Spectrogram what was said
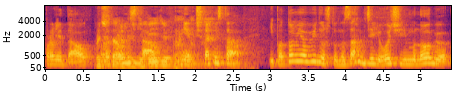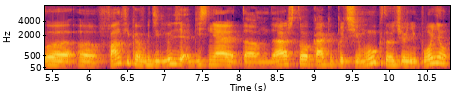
пролетал, про- Прочитал. Википедию. Нет, читать не стал. И потом я увидел, что на самом деле очень много э, э, фанфиков, где люди объясняют там, да, что, как и почему, кто чего не понял,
